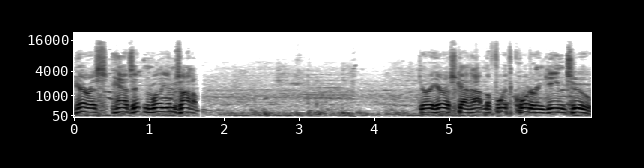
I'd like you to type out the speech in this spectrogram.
Harris has it and Williams on him. Gary Harris got hot in the fourth quarter in game two.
